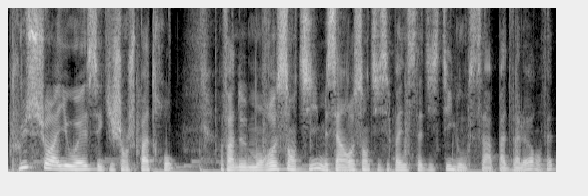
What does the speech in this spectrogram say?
plus sur iOS et qui changent pas trop. Enfin, de mon ressenti, mais c'est un ressenti, c'est pas une statistique, donc ça a pas de valeur en fait.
